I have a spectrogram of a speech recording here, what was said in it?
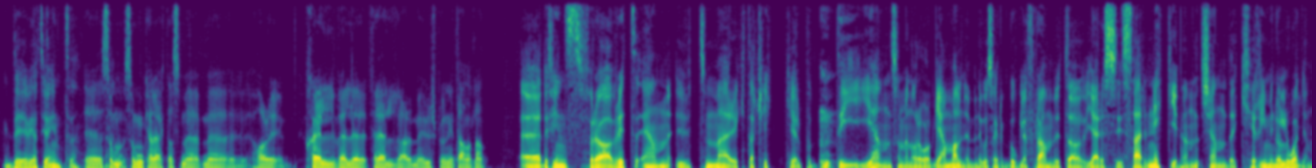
Det vet jag inte. eh, som, som kan räknas med, med, har själv eller föräldrar med ursprung i ett annat land. Eh, Det finns för övrigt en utmärkt artikel på DN som är några år gammal nu, men det går säkert att googla fram utav Jerzy Sarnecki, den kände kriminologen,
